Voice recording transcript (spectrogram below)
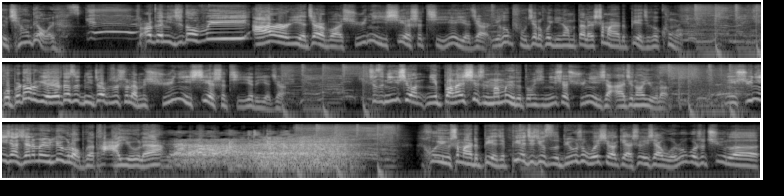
有腔调啊。Scared. 说二哥，你知道 VR 眼镜不？虚拟现实体验眼镜，以后普及了会给人们带来什么样的便捷和困扰？我不知道这个眼镜，但是你这不是说了吗？虚拟现实体验的眼镜，就是你想你本来现实里面没有的东西，你想虚拟一下，哎，就能有了。你虚拟一下，家里面有六个老婆，他有了。会有什么样的便捷？便捷就是，比如说，我想感受一下，我如果是去了，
